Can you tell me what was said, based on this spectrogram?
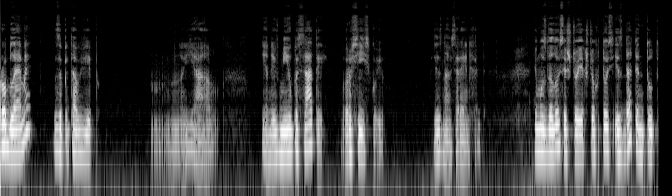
Проблеми? запитав Віп. Ну, я. я не вмію писати російською, зізнався Рейнхальд. Йому здалося, що якщо хтось і здатен тут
